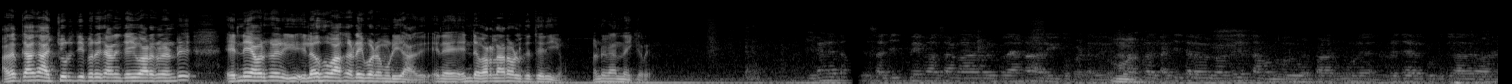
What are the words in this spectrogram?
அதற்காக அச்சுறுத்தி பிரச்சாரம் செய்வார்கள் என்று என்னை அவர்கள் இ- இலகுவாக இடைபட முடியாது. என எந்த வரலாறு அவர்களுக்கு தெரியும் என்று நான் நினைக்கிறேன் இலங்கை தமிழ் சஜித் பிரேமதாச காலவெடுப்பதாக அறிவிக்கப்பட்டது ஆமா. ஆனால் கட்சித் தலைவர்கள் வந்து தமிழ் பொது வேட்பாளர் மூல பிரச்சார கூட்டத்துக்கு ஆதரவாக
